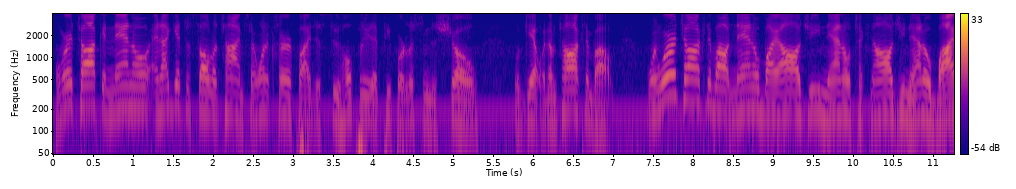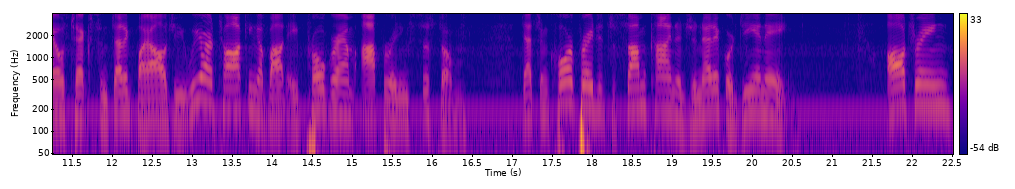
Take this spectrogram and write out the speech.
When we're talking nano, and I get this all the time, so I want to clarify this too. Hopefully, that people are listening to the show will get what I'm talking about. When we're talking about nanobiology, nanotechnology, nanobiotech, synthetic biology, we are talking about a program operating system that's incorporated to some kind of genetic or DNA, altering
